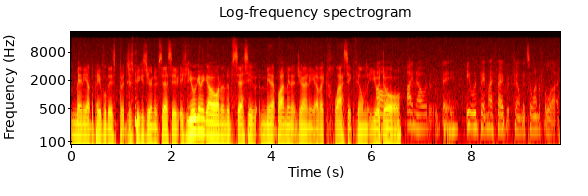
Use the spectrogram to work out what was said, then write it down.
many other people this, but just because you're an obsessive, if you were gonna go on an obsessive minute by minute journey of a classic film that you Oh, adore, I know what it would be. It would be my favourite film. It's a Wonderful Life.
